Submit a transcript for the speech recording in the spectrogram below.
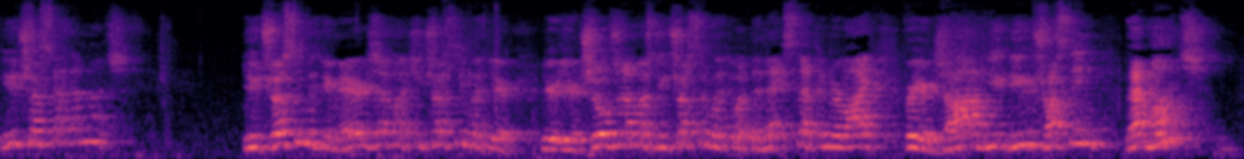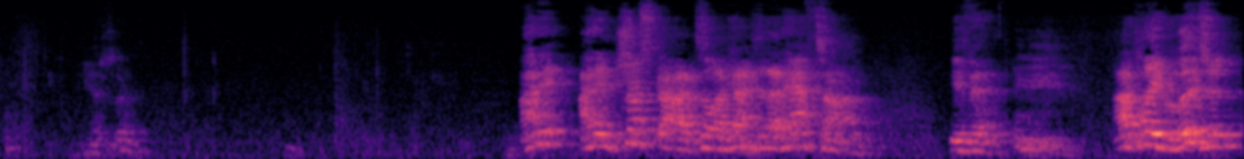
Do you trust God that much? Do you trust Him with your marriage that much? Do you trust Him with your, your, your children that much? Do you trust Him with, with the next step in your life for your job? Do you, do you trust Him that much? Yes, sir. I didn't, I didn't trust God until I got to that halftime event. I played religion.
